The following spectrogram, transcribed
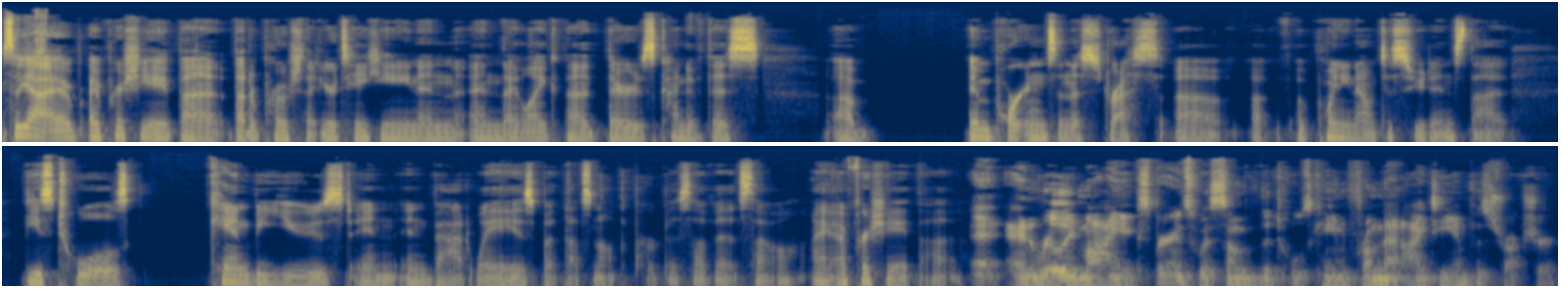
so yeah I, I appreciate that that approach that you're taking and and i like that there's kind of this uh, importance and the stress uh, of, pointing out to students that these tools can be used in in bad ways but that's not the purpose of it. So i appreciate that. And, and really, my experience with some of the tools came from that IT infrastructure.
